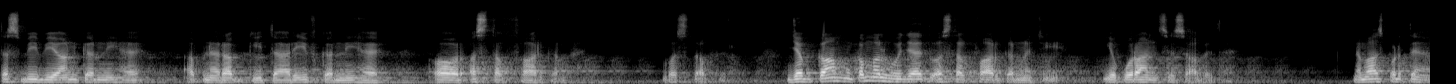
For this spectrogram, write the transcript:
تسبیح بیان کرنی ہے، اپنے رب کی تعریف کرنی ہے اور استغفار کرنا ہے۔ وسطر جب کام مکمل ہو جائے تو استغفار کرنا چاہیے۔ یہ قرآن سے ثابت ہے۔ نماز پڑھتے ہیں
